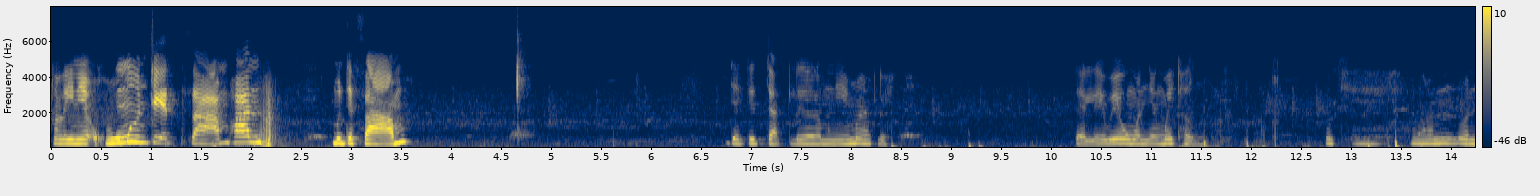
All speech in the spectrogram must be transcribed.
อะไรเนี่ยหูหมื่นเจ็ดสามพันหมื่นเจ็ดสามอยากจะจัดเรือลำนี้มากเลย แต่เลเวลมันยังไม่ถึง โอเค งั้นวัน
